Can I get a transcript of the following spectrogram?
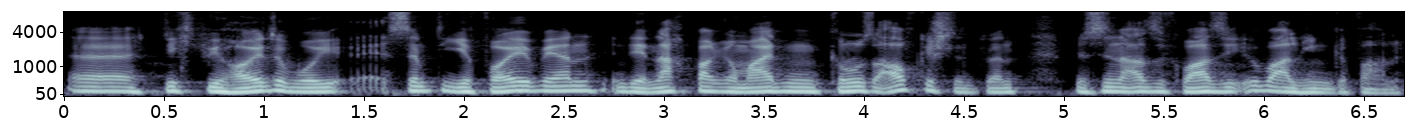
Äh, nicht wie heute, wo sämtliche Feuerwehren in den Nachbargemeinden groß aufgestellt werden. Wir sind also quasi überall hingefahren.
